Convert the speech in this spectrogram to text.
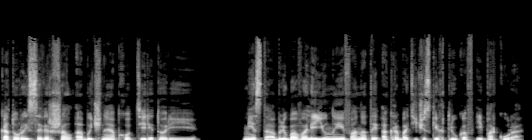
который совершал обычный обход территории. Место облюбовали юные фанаты акробатических трюков и паркура.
